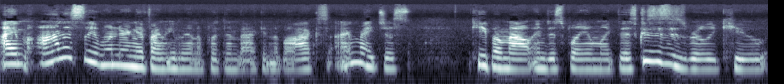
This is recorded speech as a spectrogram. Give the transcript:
I'm honestly wondering if I'm even going to put them back in the box. I might just keep them out and display them like this because this is really cute.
